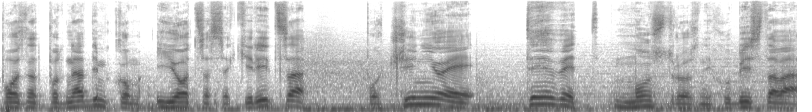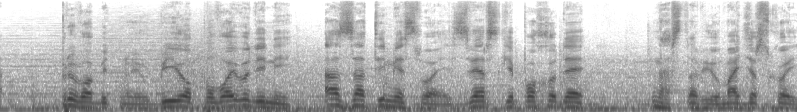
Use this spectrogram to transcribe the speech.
poznat pod nadimkom i oca Sekirica, počinio je devet monstruoznih ubistava. Prvobitno je ubio po Vojvodini, a zatim je svoje zverske pohode nastavio u Mađarskoj.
